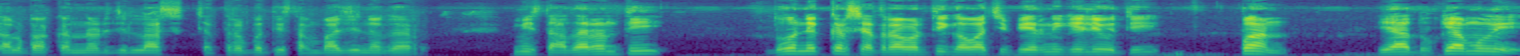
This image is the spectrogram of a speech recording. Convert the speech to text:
तालुका कन्नड जिल्हा छत्रपती संभाजीनगर. मी साधारण ती दोन एकर क्षेत्रावरती गव्हाची पेरणी केली होती पण या धुक्यामुळे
